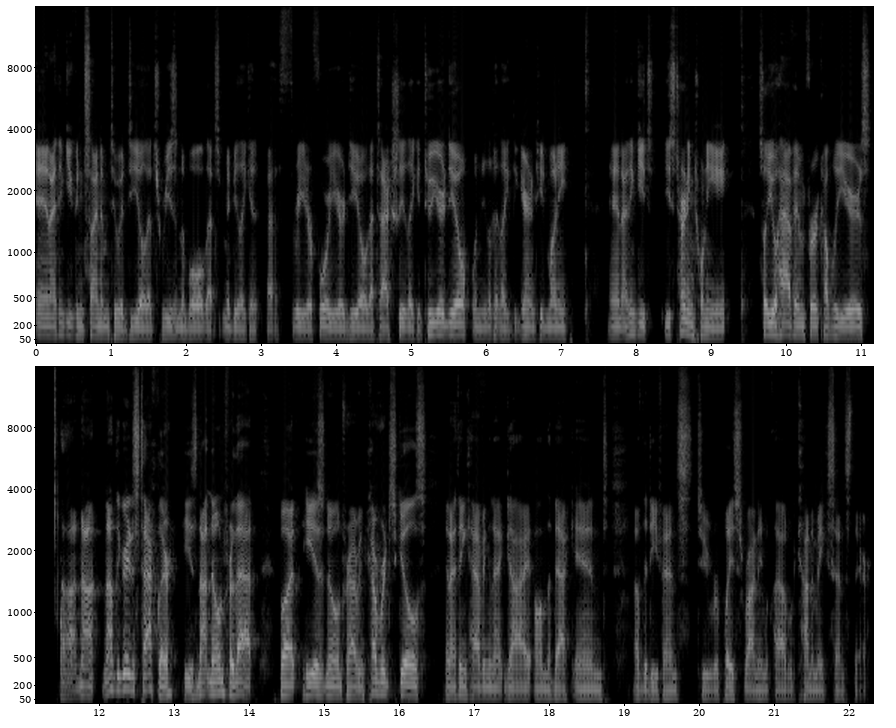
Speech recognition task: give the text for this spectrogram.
and I think you can sign him to a deal that's reasonable. That's maybe like a, a three or four year deal. That's actually like a two year deal when you look at like the guaranteed money. And I think he's he's turning 28, so you'll have him for a couple of years. Uh, not not the greatest tackler. He's not known for that, but he is known for having coverage skills. And I think having that guy on the back end of the defense to replace Rodney McLeod would kind of make sense there.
